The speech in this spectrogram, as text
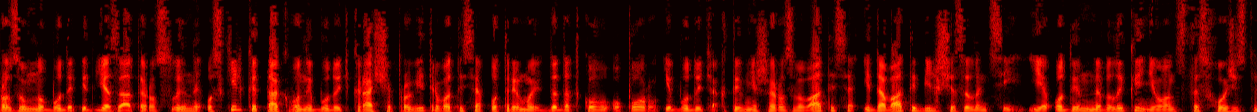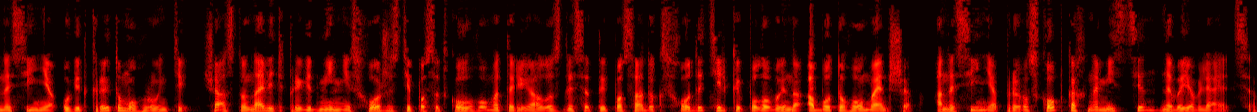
Розумно буде підв'язати рослини, оскільки так вони будуть краще провітрюватися, отримують додаткову опору і будуть активніше розвиватися і давати більші зеленці. Є один невеликий нюанс це схожість насіння у відкритому ґрунті. Часто навіть при відмінній схожості посадкового матеріалу з 10 посадок сходить тільки половина або того менше. А насіння при розкопках на місці не виявляється.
